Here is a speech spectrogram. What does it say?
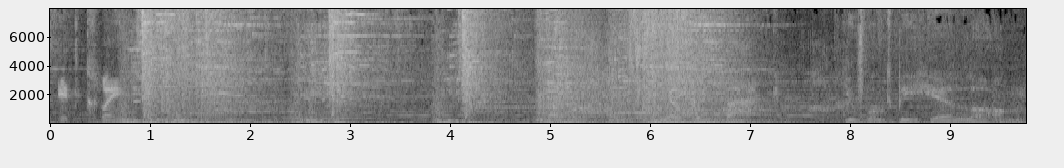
It claims. Welcome back. You won't be here long.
